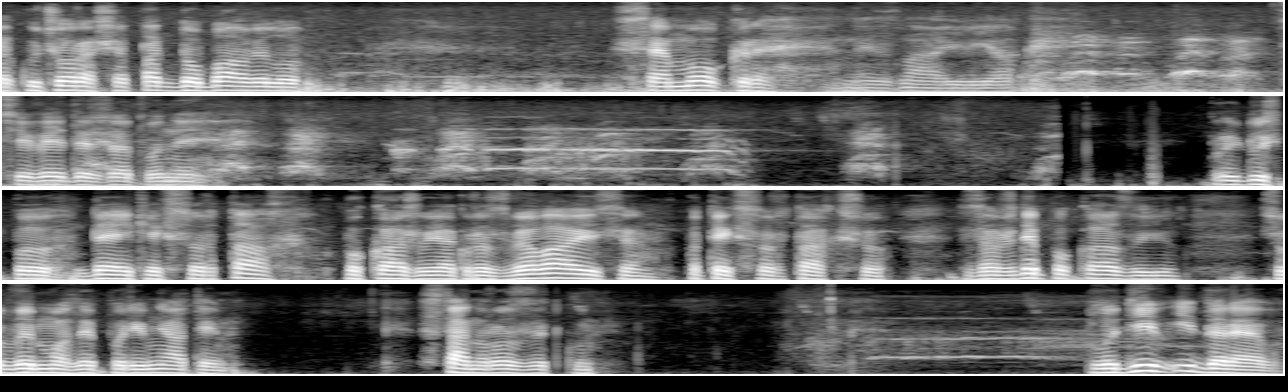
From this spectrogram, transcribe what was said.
Так учора ще так додавило. Все мокре, не знаю як. Чи видержать вони. Пройдусь по деяких сортах, покажу, як розвиваються, по тих сортах, що завжди показую, щоб ви могли порівняти стан розвитку плодів і дерев.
